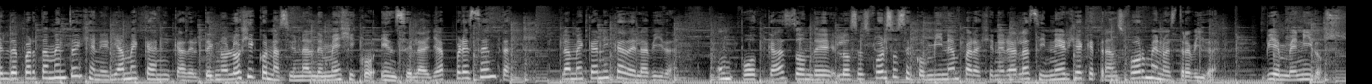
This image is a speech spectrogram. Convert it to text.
El Departamento de Ingeniería Mecánica del Tecnológico Nacional de México en Celaya presenta La Mecánica de la Vida, un podcast donde los esfuerzos se combinan para generar la sinergia que transforme nuestra vida. Bienvenidos.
